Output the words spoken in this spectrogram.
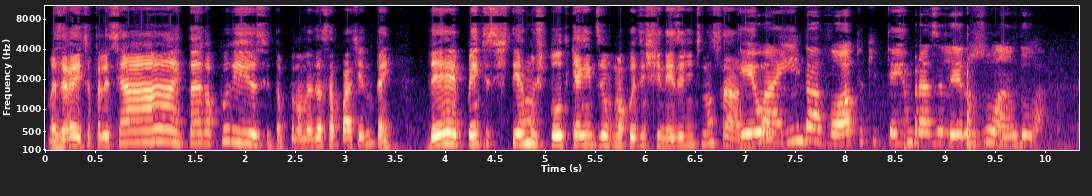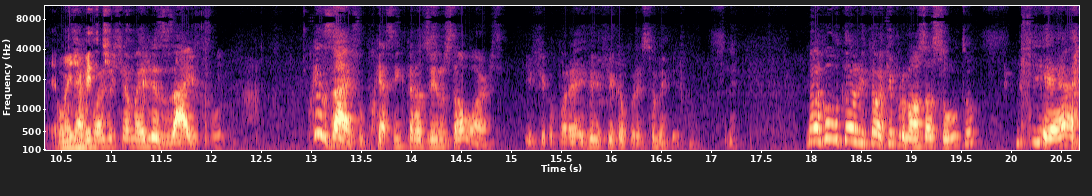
Mas era isso. Eu falei assim, ah, então era por isso. Então pelo menos essa parte aí não tem. De repente, esses termos todos querem dizer alguma coisa em chinês e a gente não sabe. Eu Então, ainda voto que tem um brasileiro zoando lá. é mais qualquer coisa divertido. chama ele Zaifo. Por que Zaifo? Porque é assim que traduziram Star Wars. E fica por, aí, fica por isso mesmo. Mas voltando então aqui pro nosso assunto, que é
